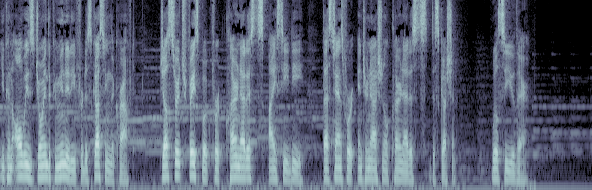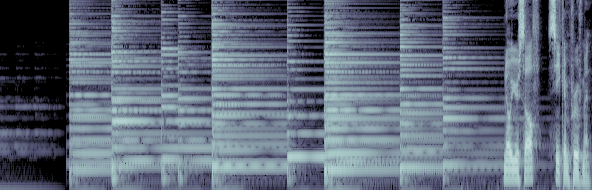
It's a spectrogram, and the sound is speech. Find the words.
you can always join the community for discussing the craft. Just search Facebook for Clarinetists ICD. That stands for International Clarinetists Discussion. We'll see you there. Know yourself, seek improvement.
